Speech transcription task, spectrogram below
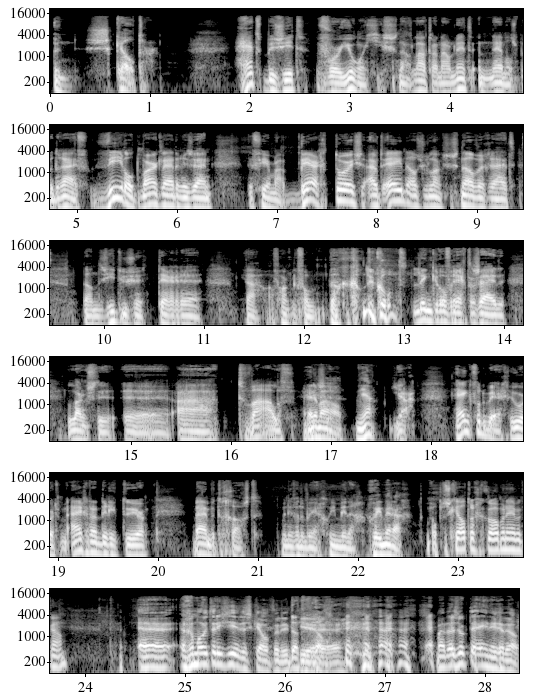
een skelter. Het bezit voor jongetjes. Nou, laat daar nou net een Nederlands bedrijf wereldmarktleider in zijn. De firma Berg Toys uit Ede. Als u langs de snelweg rijdt, dan ziet u ze ter, uh, ja, afhankelijk van welke kant u komt... linker of rechterzijde, langs de uh, A12. Helemaal, ja. Ja. Henk van den Berg, u hoort hem, eigenaar-directeur, bij me te gast. Meneer van den Berg, goedemiddag. Goedemiddag. Op de skelter gekomen, neem ik aan? Uh, een gemotoriseerde skelter dit dat keer. maar dat is ook de enige dan.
